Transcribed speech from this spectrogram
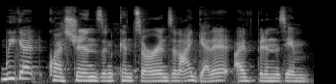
we get questions and concerns, and I get it. I've been in the same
